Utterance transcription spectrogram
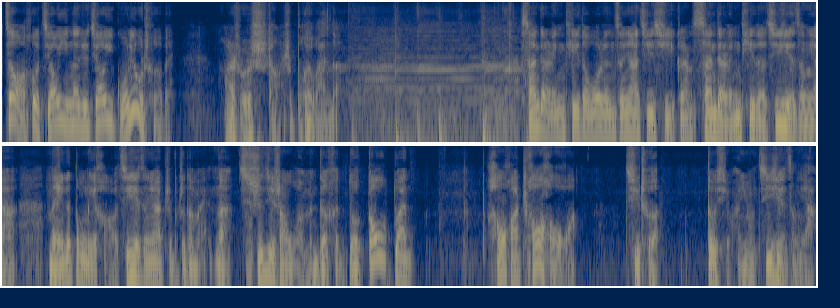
再往后交易，那就交易国六车呗。二手车市场是不会完的。三点零 T 的涡轮增压机器跟三点零 T 的机械增压，哪个动力好？机械增压值不值得买？那实际上我们的很多高端、豪华、超豪华。汽车都喜欢用机械增压，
